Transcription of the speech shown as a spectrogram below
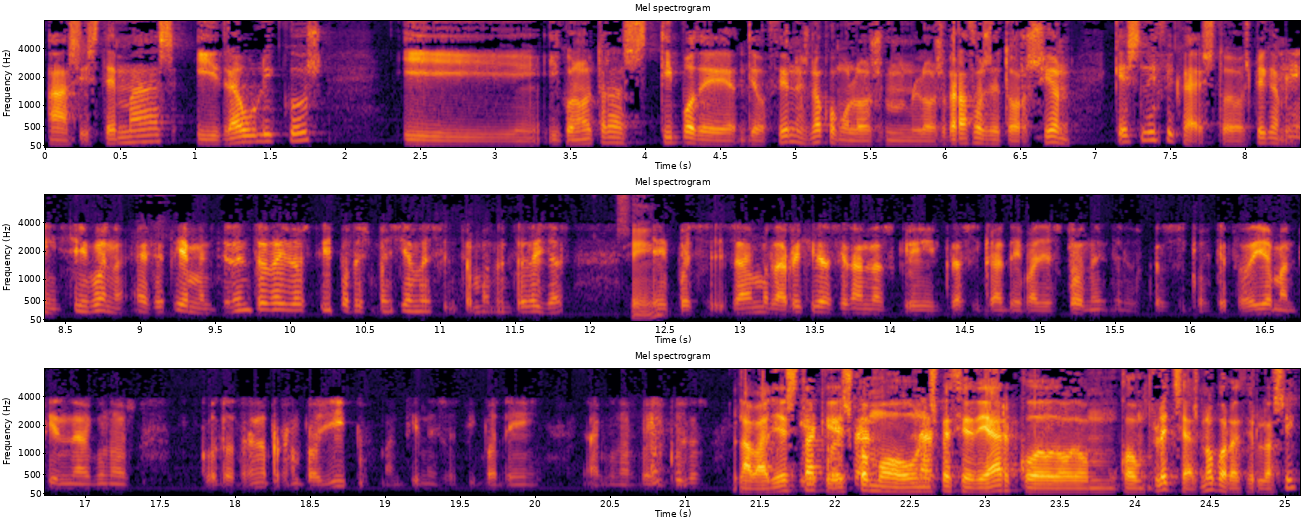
a sistemas hidráulicos y, con otros tipos de, opciones, ¿no? Como los, los brazos de torsión. ¿Qué significa esto? Explícame. Sí, sí, bueno, efectivamente. Dentro de los tipos de suspensiones, entramos dentro de ellas, eh, pues sabemos las rígidas eran las que clásicas de Ballestones, de los clásicos que todavía mantienen algunos por ejemplo Jeep, mantiene ese tipo de algunos vehículos. La ballesta, que es como una especie de arco con flechas, ¿no? Por decirlo así.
